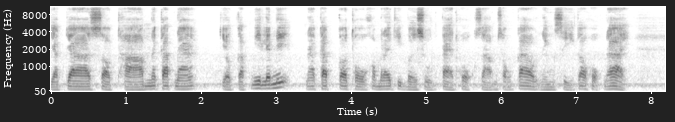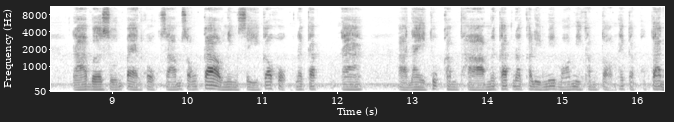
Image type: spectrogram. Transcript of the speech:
อยากจะสอบถามนะครับนะ เกี่ยวกับมีดเล่มนี้นะครับ ก็โทรเข้ามาได้ที่เบอร์ 0863291496 ได้นะเบอร์ 0863291496 นะครับนะในทุกคำถามนะครับนักคลินทร์มีหมอมีคำตอบให้กับทุกท่าน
